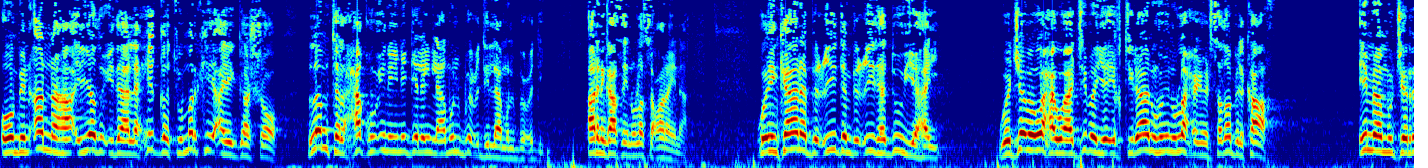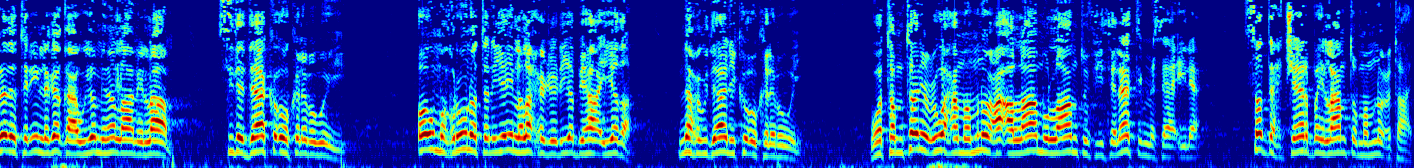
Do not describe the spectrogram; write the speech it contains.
oo min annahaa iyadu idaa laxiqatu markii ay gasho lam talxaqu inayna gelayn laamulbucdi laamulbucdi arrinkaasaynu la soconaynaa wain kaana baciidan baciid hadduu yahay wajaba waxaa waajibaya iqtiraanuhu inuu la xidhiidhsado bilkaaf imaa mujaradatan in laga qaawiyo min alaami laam sida daaka oo kaleba weeyi ow maqruunatan iyo in lala xidhiidhiyo bihaa iyada naxwu daalika oo kaleba wey wa tamtanicu waxaa mamnuuca allaamu laamtu fii halaati masaa'ila saddex jeer bay laamtu mamnuuc tahay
